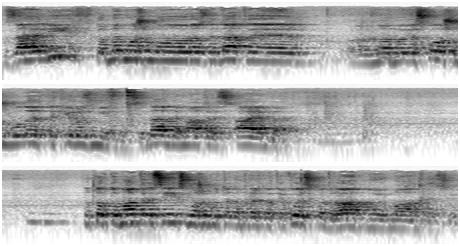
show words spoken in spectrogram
взагалі, то ми можемо розглядати е, не обов'язково, щоб були такі розмірності да, для матриць А і Б. Ну, тобто матриця Х може бути, наприклад, якоюсь квадратною матрицею.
